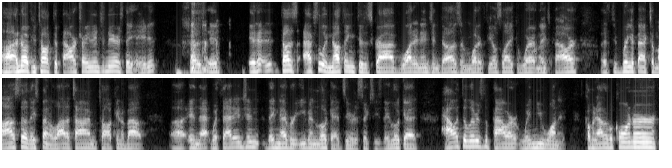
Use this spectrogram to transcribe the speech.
Uh, I know if you talk to powertrain engineers, they hate it because it, it, it does absolutely nothing to describe what an engine does and what it feels like and where it makes power. If you bring it back to Mazda, they spent a lot of time talking about uh, in that with that engine. They never even look at zero to sixties. They look at how it delivers the power when you want it. Coming out of a corner,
